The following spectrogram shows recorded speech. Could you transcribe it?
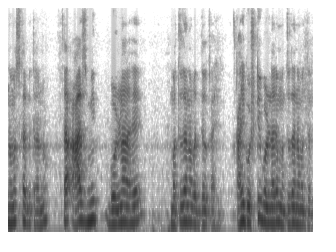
नमस्कार मित्रांनो. तर आज मी बोलणार आहे मतदानाबद्दल काही काही गोष्टी बोलणार आहे मतदानाबद्दल.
